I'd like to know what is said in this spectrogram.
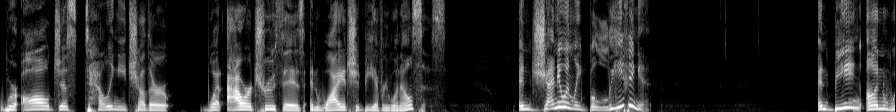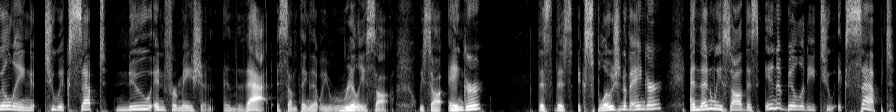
we're all just telling each other what our truth is and why it should be everyone else's. And genuinely believing it. And being unwilling to accept new information. And that is something that we really saw. We saw anger, this this explosion of anger, and then we saw this inability to accept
